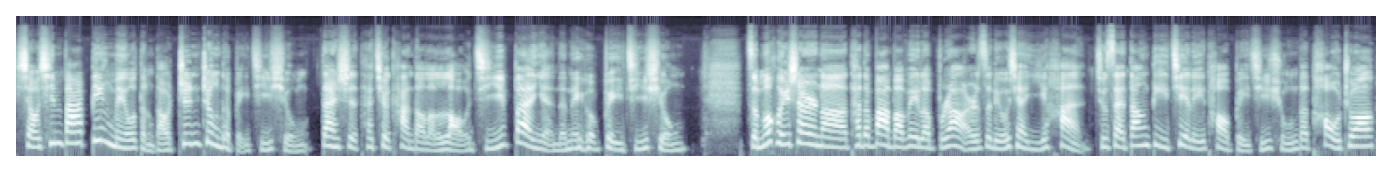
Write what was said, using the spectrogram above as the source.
小辛巴并没有等到真正的北极熊，但是他却看到了老吉扮演的那个北极熊。怎么回事呢？他的爸爸为了不让儿子留下遗憾，就在当地借了一套北极熊的套装，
